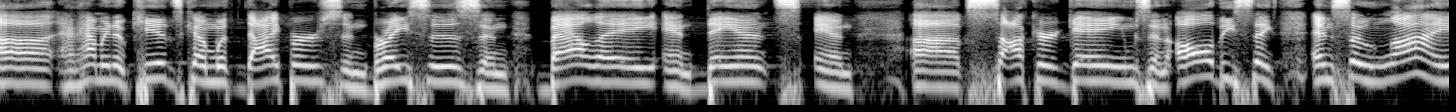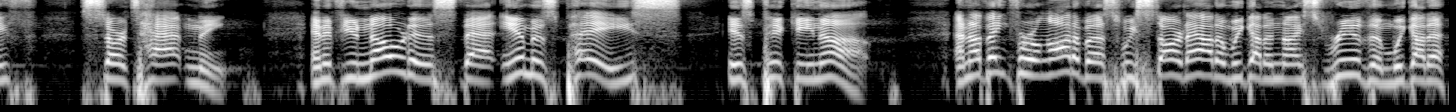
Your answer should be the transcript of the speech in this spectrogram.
uh, and how many know kids come with diapers and braces and ballet and dance and uh, soccer games and all these things? And so life starts happening. And if you notice that Emma's pace is picking up, and I think for a lot of us, we start out and we got a nice rhythm, we got a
